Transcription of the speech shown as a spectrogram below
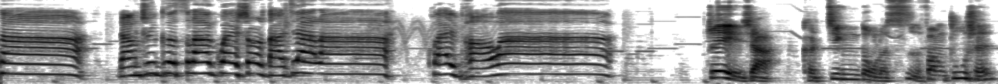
哪！两只哥斯拉怪兽打架啦！快跑啊！这下可惊动了四方诸神。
